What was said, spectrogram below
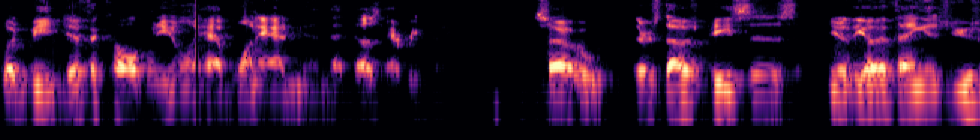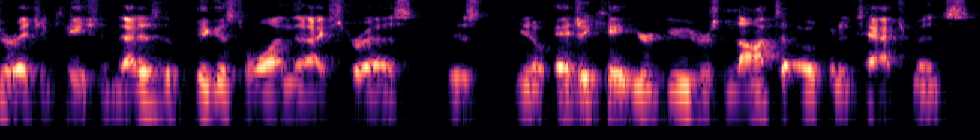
would be difficult when you only have one admin that does everything. So there's those pieces. You know, the other thing is user education. That is the biggest one that I stress is, you know, educate your users not to open attachments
